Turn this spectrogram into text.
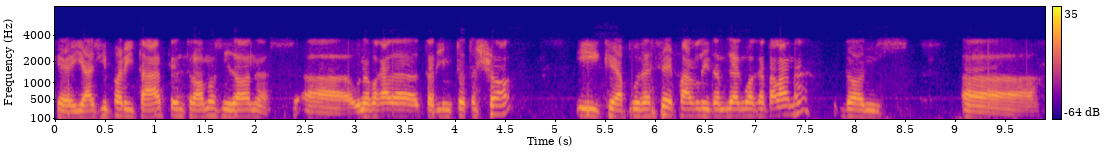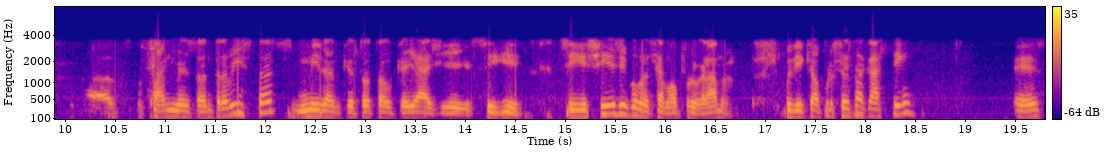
que hi hagi paritat entre homes i dones. Uh, una vegada tenim tot això i que a poder ser parlin en llengua catalana, doncs uh, uh, fan més entrevistes, miren que tot el que hi hagi sigui, sigui així i comencem el programa. Vull dir que el procés de càsting és,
